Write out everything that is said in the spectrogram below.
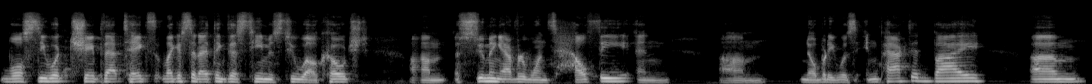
we'll see what shape that takes. Like I said, I think this team is too well coached. Um, assuming everyone's healthy and um, nobody was impacted by um,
